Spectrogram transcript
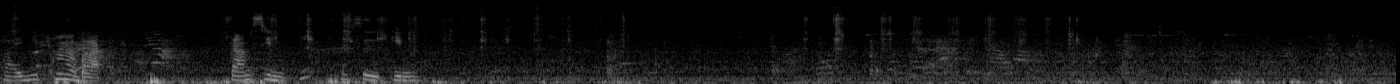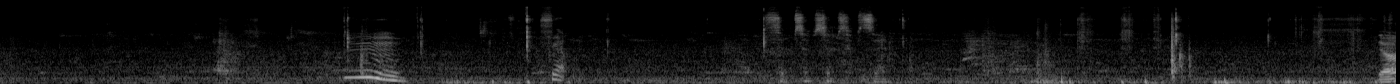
ขายยี่สิบห้าบาทสามสินซื้อกิน อืมแซ่บ เซ็บเซ็บเซ็บเซ็บเซ็บ เดี๋ยว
